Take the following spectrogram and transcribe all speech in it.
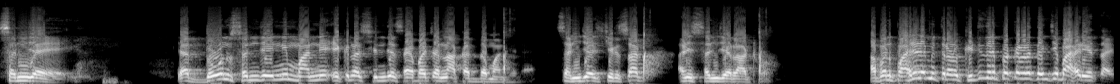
संजय. या दोन संजयनी मान्य एकनाथ शिंदे साहेबाच्या नाकात दम आणलेला आहे. संजय शिरसाट आणि संजय राठोड. आपण पाहिलेलं मित्रांनो कितीतरी प्रकरण त्यांची बाहेर येत आहेत.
